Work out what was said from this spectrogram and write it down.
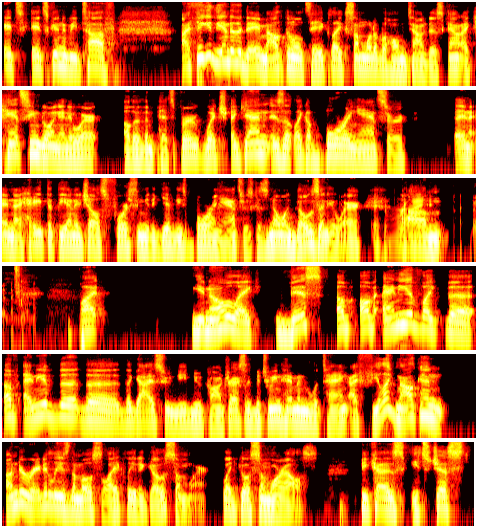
It's it's going to be tough. I think at the end of the day, Malkin will take like somewhat of a hometown discount. I can't see him going anywhere other than Pittsburgh, which again is a, like a boring answer. And, and I hate that the NHL is forcing me to give these boring answers because no one goes anywhere. right. Um, but you know like this of, of any of like the of any of the the the guys who need new contracts like between him and Letang, I feel like Malkin underratedly is the most likely to go somewhere like go somewhere else. Because it's just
